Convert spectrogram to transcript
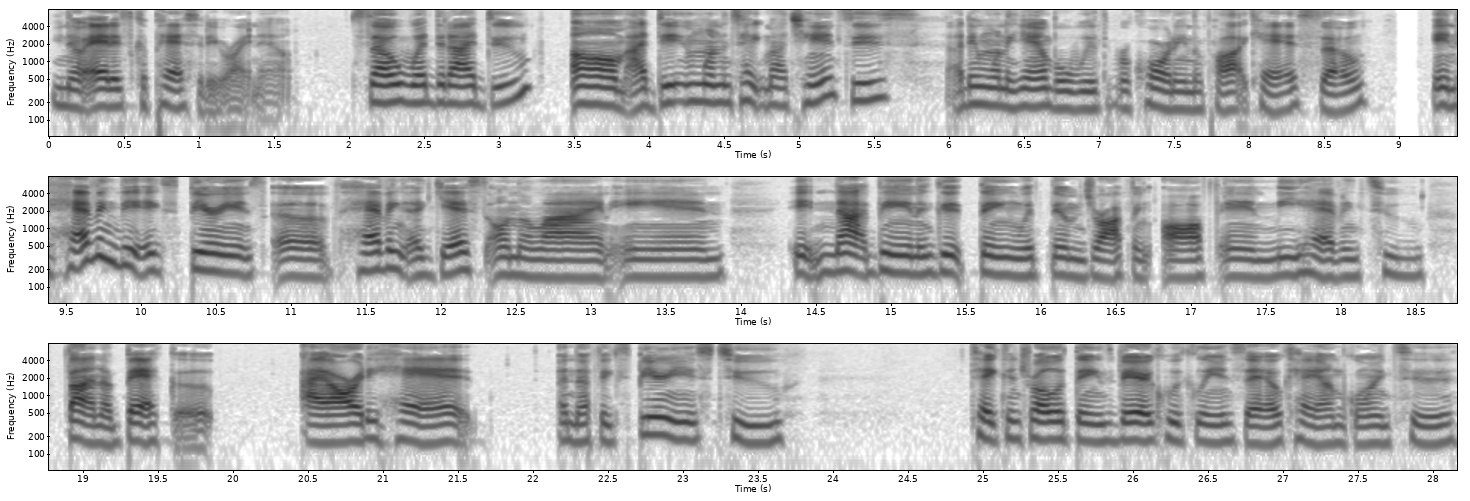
you know at its capacity right now. So what did I do? Um I didn't want to take my chances. I didn't want to gamble with recording the podcast. So in having the experience of having a guest on the line and it not being a good thing with them dropping off and me having to find a backup. I already had enough experience to take control of things very quickly and say, okay, I'm going to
